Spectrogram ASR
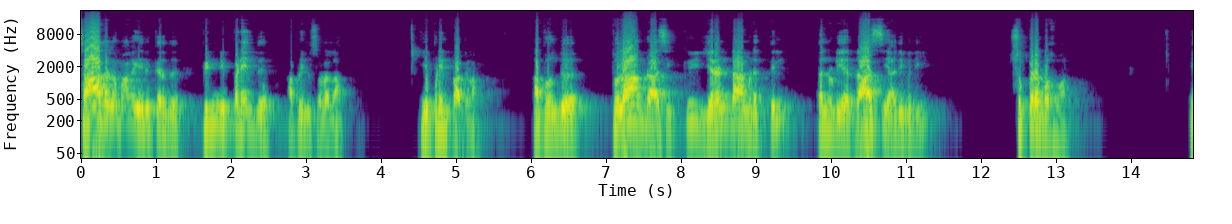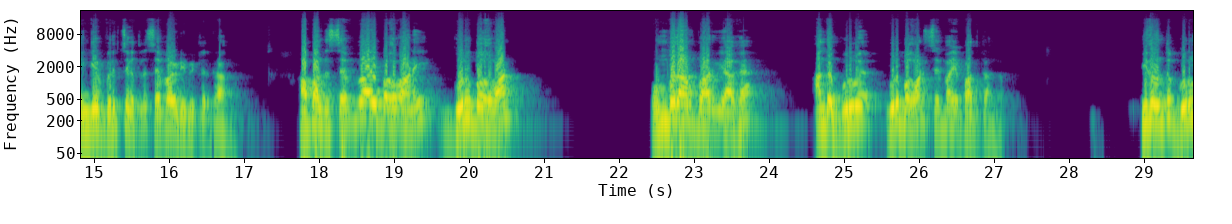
சாதகமாக இருக்கிறது பின்னி பிணைந்து அப்படின்னு சொல்லலாம். எப்படின்னு பார்க்கலாம். அப்போ வந்து துலாம் ராசிக்கு இரண்டாம் இடத்தில் தன்னுடைய ராசி அதிபதி சுக்கர பகவான். எங்கே? விருச்சகத்தில் செவ்வாயுடைய வீட்டில் இருக்கிறாங்க. அப்போ அந்த செவ்வாய் பகவானை குரு பகவான் ஒன்பதாம் பார்வையாக அந்த குருவை குரு பகவான் செவ்வாயை பார்த்துட்டாங்க. இது வந்து குரு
